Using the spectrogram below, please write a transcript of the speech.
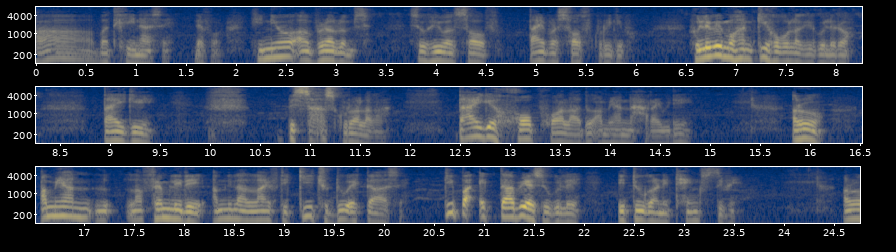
ভাবা দেখি না আছে therefore he knew our problems so' he will solve তাইৰ পৰা চল্ভ কৰি দিব হ'লেবি মহান কি হ'ব লাগে গ'লে ৰ তাইকে বিশ্বাস কৰা লগা তাইকে হপ হোৱা লাটো আমি হান নাহাৰাবি দেই আৰু আমি হান ফেমিলি দে আমি লা লাইফ দি কি ছুটু একটা আছে কিবা একটা বি আছো গ'লে এইটো কাৰণে থেংকছ দিবি আৰু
